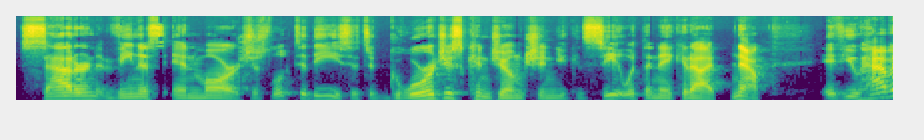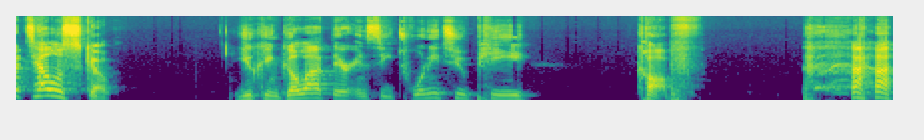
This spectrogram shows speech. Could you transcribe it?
Saturn, Venus, and Mars. Just look to the east. It's a gorgeous conjunction. You can see it with the naked eye. Now, if you have a telescope, you can go out there and see 22p Kopff.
